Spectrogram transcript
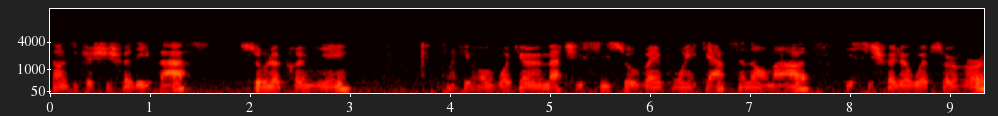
Tandis que si je fais des passes sur le premier, on voit qu'il y a un match ici sur 20.4, c'est normal. Et si je fais le web server,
